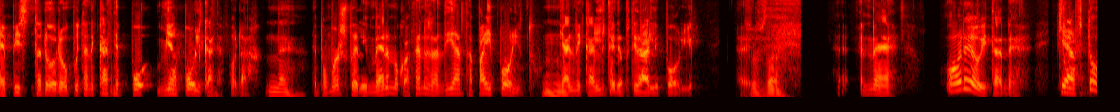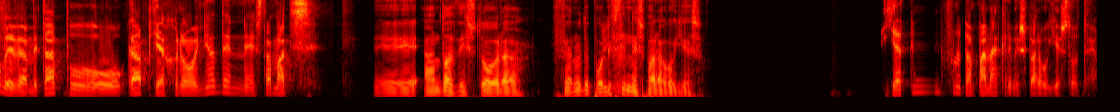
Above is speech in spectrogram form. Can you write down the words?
Επίσης ήταν ωραίο που ήταν κάθε, πο- μια πόλη κάθε φορά. Ναι, Επομένως περιμέναμε ο καθένας να δει αν θα πάει η πόλη του. Μμμ. Και αν είναι καλύτερη από την άλλη πόλη. σωστά. Ε, ναι, ωραίο ήτανε. Και αυτό βέβαια μετά από κάποια χρόνια δεν ε, σταμάτησε. Ε, αν τα δεις τώρα, φαίνονται πολύ Μμ. φθηνές παραγωγές. Γιατί μου φαίνονταν πανάκριβες οι παραγωγές τότε;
